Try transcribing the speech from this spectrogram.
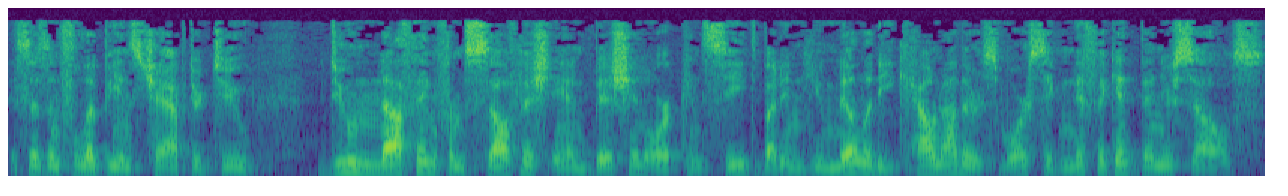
It says in Philippians chapter 2, do nothing from selfish ambition or conceit, but in humility count others more significant than yourselves.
